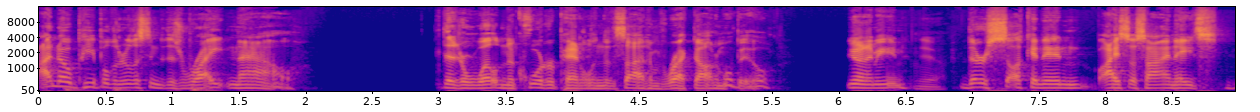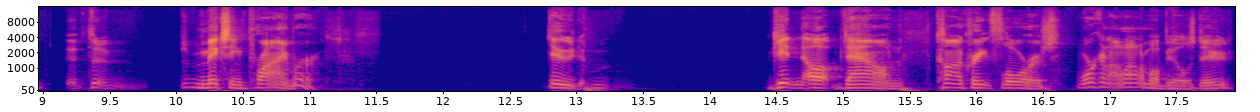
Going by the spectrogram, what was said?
I know people that are listening to this right now that are welding a quarter panel into the side of a wrecked automobile. You know what I mean? Yeah. They're sucking in isocyanates, th- mixing primer. Dude, getting up, down, concrete floors, working on automobiles, dude,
